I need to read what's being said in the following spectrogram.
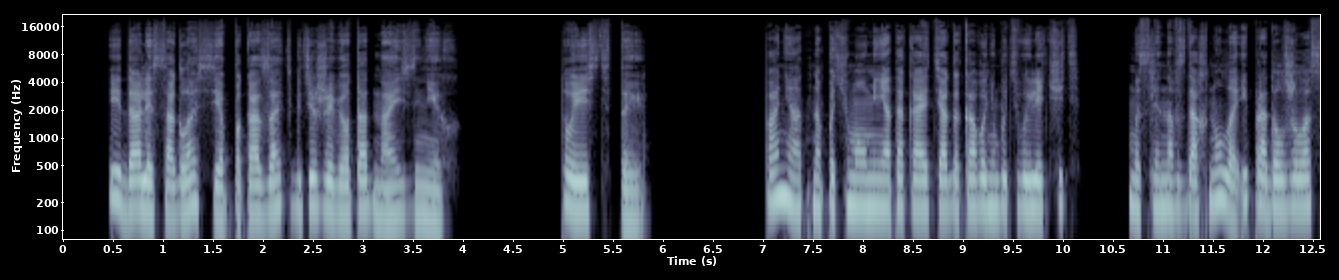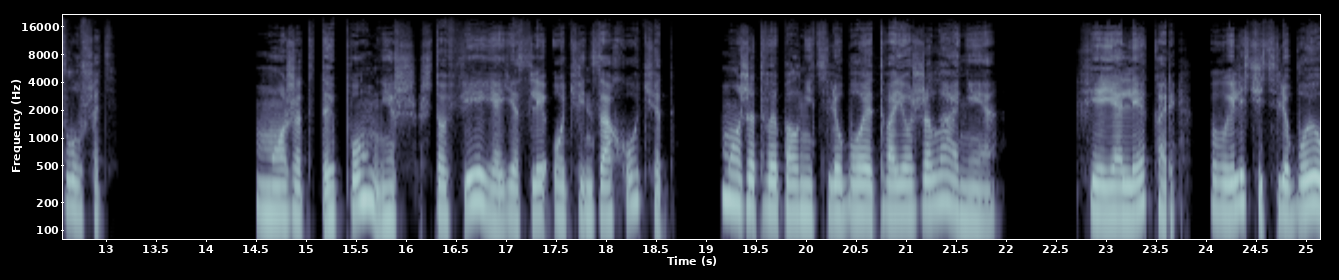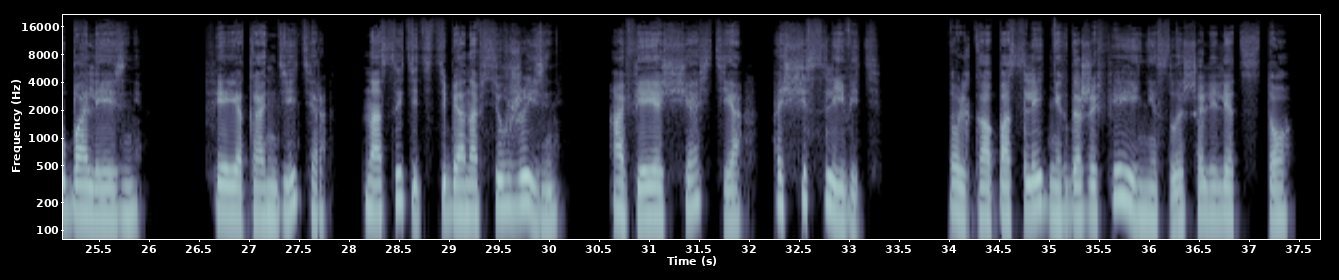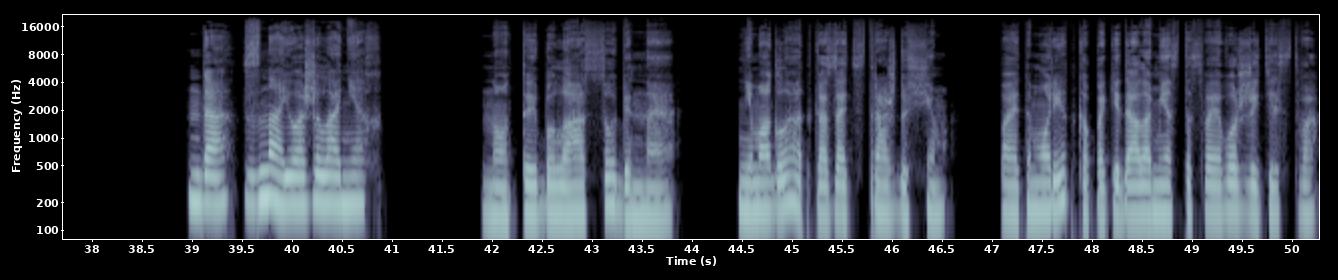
и дали согласие показать, где живет одна из них то есть ты». «Понятно, почему у меня такая тяга кого-нибудь вылечить. Мысленно вздохнула и продолжила слушать. «Может, ты помнишь, что фея, если очень захочет, может выполнить любое твое желание? Фея-лекарь — вылечить любую болезнь. Фея-кондитер — насытить тебя на всю жизнь, а фея счастья — осчастливить. Только о последних даже феи не слышали лет сто. Да, знаю о желаниях. Но ты была особенная. Не могла отказать страждущим, поэтому редко покидала место своего жительства.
